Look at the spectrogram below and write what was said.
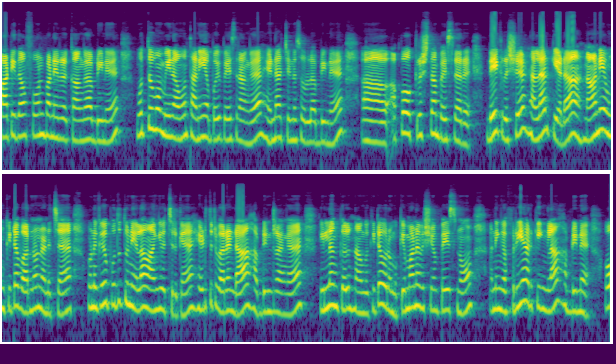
பாட்டி தான் ஃபோன் பண்ணியிருக்காங்க அப்படின்னு முத்துவும் மீனாவும் தனியாக போய் பேசுகிறாங்க என்னாச்சுன்னு சொல்லு அப்படின்னு அப்போது அப்போ கிருஷ் தான் பேசுகிறாரு டே கிருஷ் நல்லா இருக்கியாடா? நானே உங்ககிட்ட வரணும்னு நினச்சேன். உனக்கு புது துணியெல்லாம் வாங்கி வச்சுருக்கேன். எடுத்துகிட்டு வரேன்டா அப்படின்றாங்க. இல்லை அங்கிள் நான் உங்ககிட்ட ஒரு முக்கியமான விஷயம் பேசணும். நீங்கள் ஃப்ரீயாக இருக்கீங்களா? அப்படின்னு. ஓ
